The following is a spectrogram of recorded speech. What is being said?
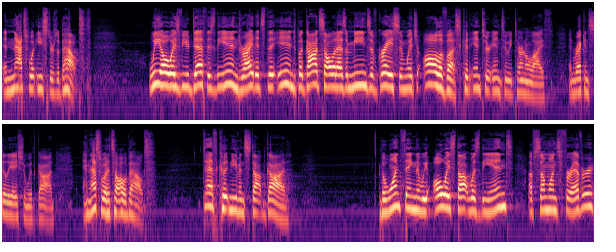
And that's what Easter's about. We always view death as the end, right? It's the end, but God saw it as a means of grace in which all of us could enter into eternal life and reconciliation with God. And that's what it's all about. Death couldn't even stop God. The one thing that we always thought was the end of someone's forever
